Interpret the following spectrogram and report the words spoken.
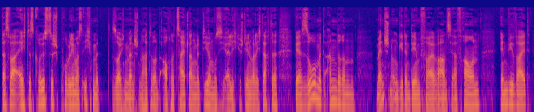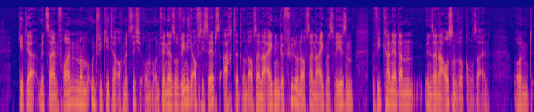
Das war echt das größte Problem, was ich mit solchen Menschen hatte und auch eine Zeit lang mit dir, muss ich ehrlich gestehen, weil ich dachte, wer so mit anderen Menschen umgeht, in dem Fall waren es ja Frauen, inwieweit geht er mit seinen Freunden um und wie geht er auch mit sich um? Und wenn er so wenig auf sich selbst achtet und auf seine eigenen Gefühle und auf sein eigenes Wesen, wie kann er dann in seiner Außenwirkung sein? Und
